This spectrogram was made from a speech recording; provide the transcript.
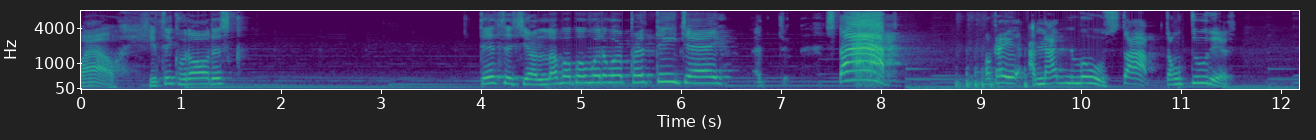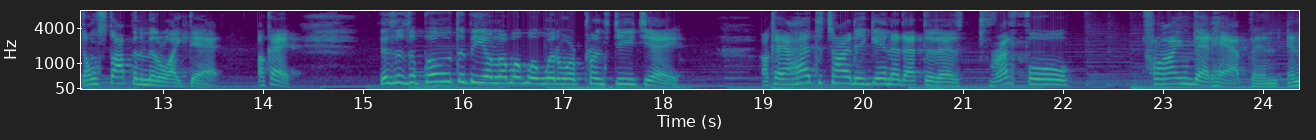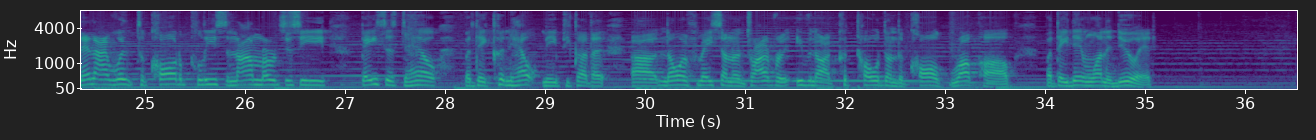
Wow. You think with all this. This is your lovable widower, Prince DJ. Uh, stop! Okay, I'm not in the mood. Stop. Don't do this. Don't stop in the middle like that. Okay. This is supposed to be a lovable widower, Prince DJ. Okay, I had to try it again after that dreadful crime that happened, and then I went to call the police and non-emergency basis to help, but they couldn't help me because I, uh, no information on the driver. Even though I could told them to call Grubhub, but they didn't want to do it.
